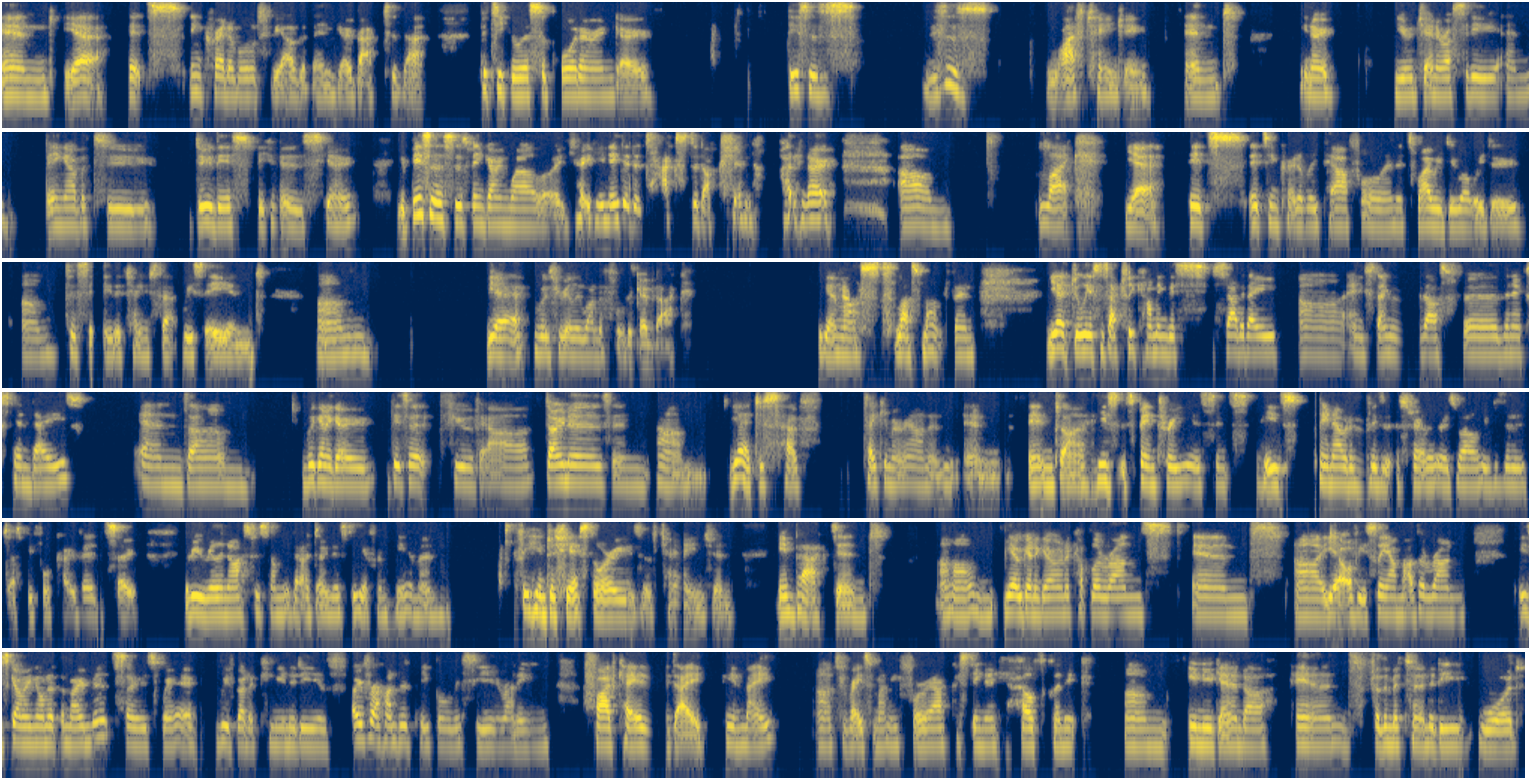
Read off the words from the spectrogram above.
And yeah, it's incredible to be able to then go back to that particular supporter and go, this is this is life changing and you know your generosity and being able to do this because you know your business has been going well or you, know, you needed a tax deduction. I don't know. Um, like yeah it's it's incredibly powerful and it's why we do what we do um, to see the change that we see. And um, yeah it was really wonderful to go back again last last month. And yeah julius is actually coming this saturday uh, and he's staying with us for the next 10 days. And um, we're going to go visit a few of our donors and um, yeah just have take him around and and and uh, he's it's been three years since he's been able to visit Australia as well. He visited just before COVID, so it'd be really nice for some of our donors to hear from him and for him to share stories of change and impact and um, yeah we're going to go on a couple of runs and uh, yeah obviously our mother run is going on at the moment. So it's where we've got a community of over 100 people this year running 5K a day in May uh, to raise money for our Christina Health Clinic um, in Uganda and for the maternity ward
